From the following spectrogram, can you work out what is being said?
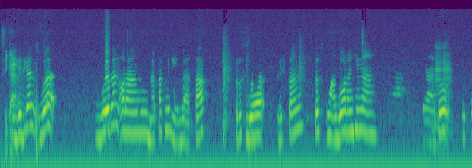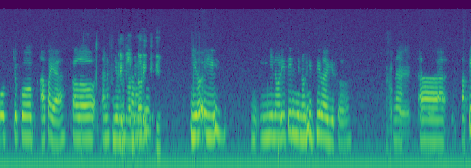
Sika. Jadi kan gue, gue kan orang Batak nih, Batak. Terus gue Kristen, terus emak gue orang Cina. Ya itu Hmm. cukup cukup apa ya? Kalau anak zaman sekarang minority tuh, nih yoi, minority minority lah gitu. oke Nah, Eh, tapi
